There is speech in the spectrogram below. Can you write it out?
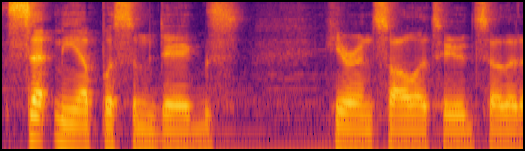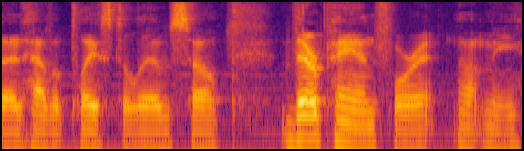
set me up with some digs here in Solitude so that I'd have a place to live. So they're paying for it, not me.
